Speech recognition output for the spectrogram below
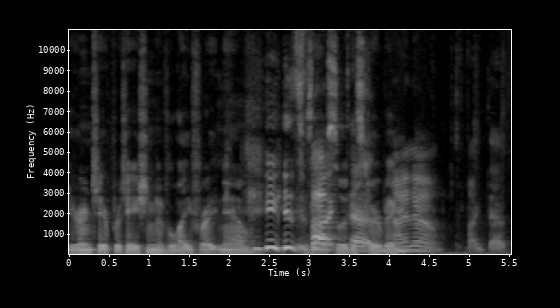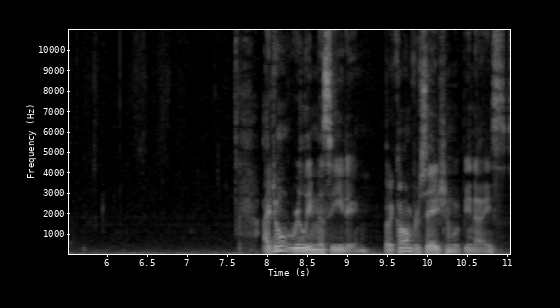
Your interpretation of life right now is also up. disturbing. I know. It's fucked up. I don't really miss eating, but a conversation would be nice.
